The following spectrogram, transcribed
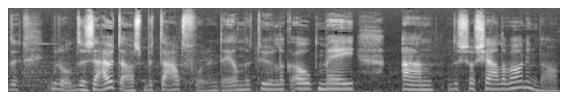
De, ik bedoel, de Zuidas betaalt voor een deel natuurlijk ook mee aan de sociale woningbouw.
